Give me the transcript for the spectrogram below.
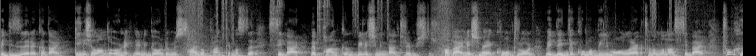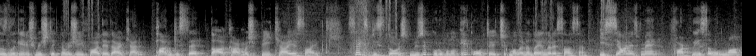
ve dizilere kadar geniş alanda örneklerini gördüğümüz cyberpunk teması siber ve punk'ın birleşiminden türemiştir. Haberleşme, kontrol ve denge kurma bilimi olarak tanımlanan siber çok hızlı gelişmiş teknoloji ifade ederken punk ise daha karmaşık bir hikayeye sahiptir. Sex Pistols müzik grubunun ilk ortaya çıkmalarına dayanır esasen. İsyan etme, farklıyı savunma,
